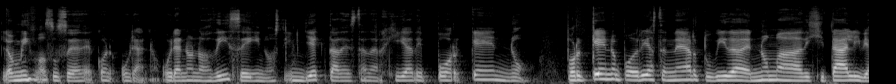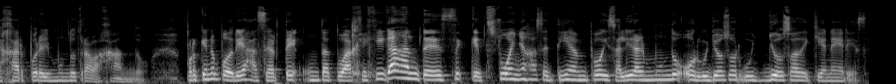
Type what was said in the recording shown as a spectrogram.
Lo mismo sucede con Urano. Urano nos dice y nos inyecta de esta energía de por qué no. ¿Por qué no podrías tener tu vida de nómada digital y viajar por el mundo trabajando? ¿Por qué no podrías hacerte un tatuaje gigante ese que sueñas hace tiempo y salir al mundo orgulloso, orgullosa de quién eres?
